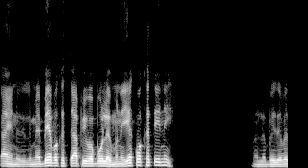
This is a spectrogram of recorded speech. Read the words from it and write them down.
કાંઈ નથી. મેં બે વખત ચા પીવા બોલે, મને એક વખત નહીં. એટલે ભાઈ, હવે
